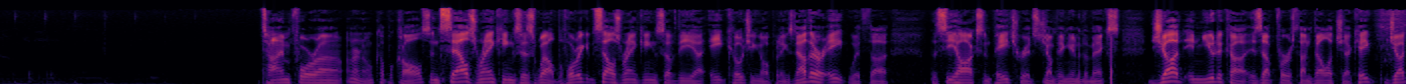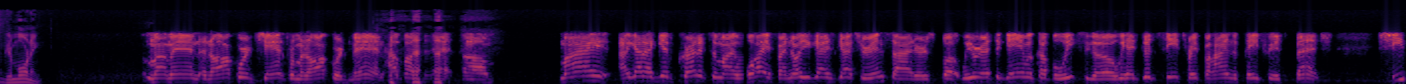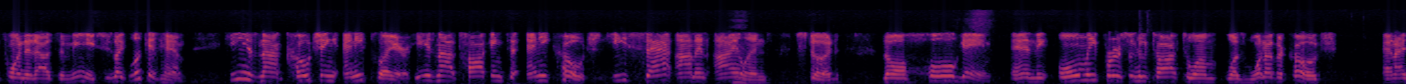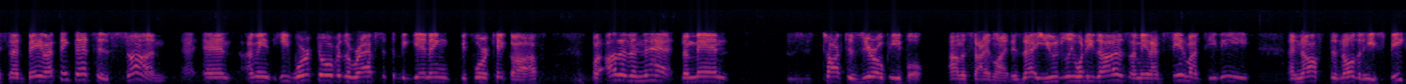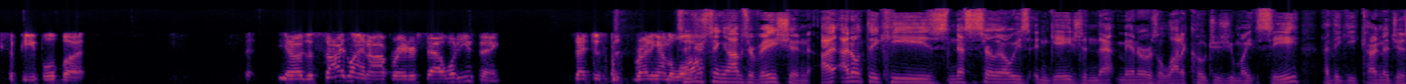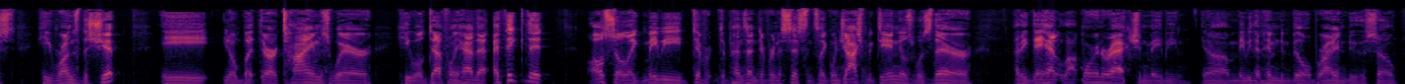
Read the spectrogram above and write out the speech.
time for uh, I don't know a couple calls and sales rankings as well. Before we get to sales rankings of the uh, eight coaching openings, now there are eight with uh, the Seahawks and Patriots jumping into the mix. Judd in Utica is up first on Belichick. Hey, Judd, good morning. My man, an awkward chant from an awkward man. How about that? um, my, I gotta give credit to my wife. I know you guys got your insiders, but we were at the game a couple weeks ago. We had good seats right behind the Patriots bench she pointed out to me, she's like, look at him. He is not coaching any player. He is not talking to any coach. He sat on an island, stood the whole game, and the only person who talked to him was one other coach. And I said, babe, I think that's his son. And I mean, he worked over the refs at the beginning before kickoff, but other than that, the man talked to zero people on the sideline. Is that usually what he does? I mean, I've seen him on TV enough to know that he speaks to people, but you know, as a sideline operator, Sal, what do you think? Is that just the writing on the It's wall? an interesting observation. I, I don't think he's necessarily always engaged in that manner as a lot of coaches you might see. I think he kind of just he runs the ship. He you know, but there are times where he will definitely have that. I think that also like maybe different depends on different assistants. Like when Josh McDaniels was there, I think they had a lot more interaction maybe, uh, maybe than him and Bill O'Brien do. So,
